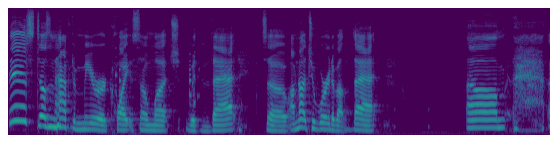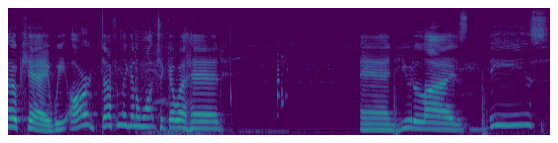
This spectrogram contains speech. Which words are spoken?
This doesn't have to mirror quite so much with that, so I'm not too worried about that. Um, okay, we are definitely going to want to go ahead and utilize these.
